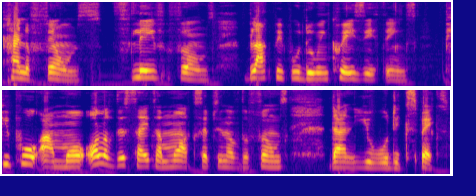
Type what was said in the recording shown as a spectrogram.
kind of films slave films black people doing crazy things people are more all of these sites are more accepting of the films than you would expect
